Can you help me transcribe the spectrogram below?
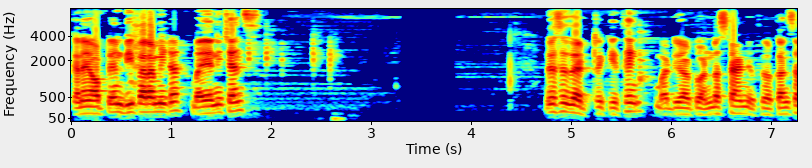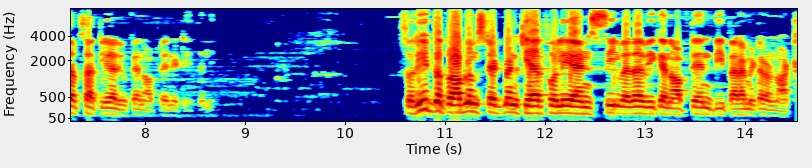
Can I obtain B parameter by any chance? This is a tricky thing, but you have to understand if your concepts are clear you can obtain it easily. So, read the problem statement carefully and see whether we can obtain B parameter or not.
